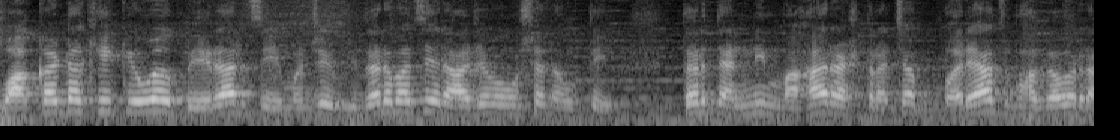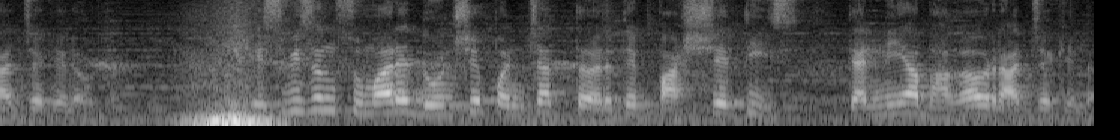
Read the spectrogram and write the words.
वाकाटक हे केवळ बेरारचे म्हणजे विदर्भाचे राजवंश नव्हते तर त्यांनी महाराष्ट्राच्या बऱ्याच भागावर राज्य केलं होतं. इसवी सन सुमारे दोनशे पंच्याहत्तर ते पाचशे तीस त्यांनी या भागावर राज्य केलं.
